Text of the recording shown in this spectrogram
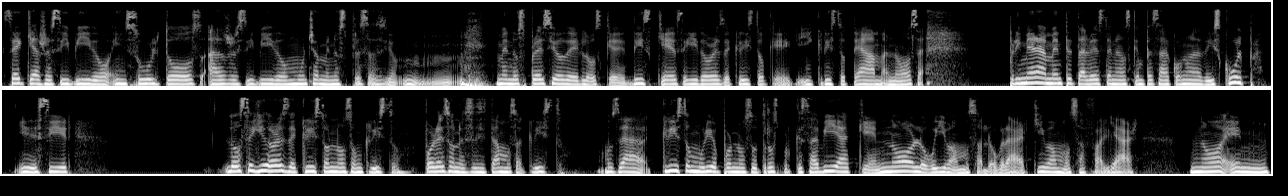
sé que has recibido insultos, has recibido mucha menosprecio, mm, menosprecio de los que dices que seguidores de Cristo que, y Cristo te ama, ¿no? O sea, primeramente tal vez tenemos que empezar con una disculpa y decir, los seguidores de Cristo no son Cristo, por eso necesitamos a Cristo. O sea, Cristo murió por nosotros porque sabía que no lo íbamos a lograr, que íbamos a fallar, ¿no? En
